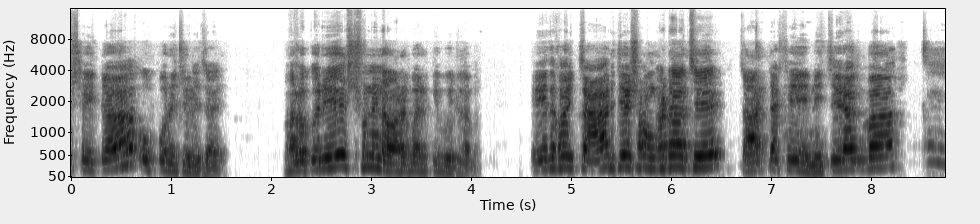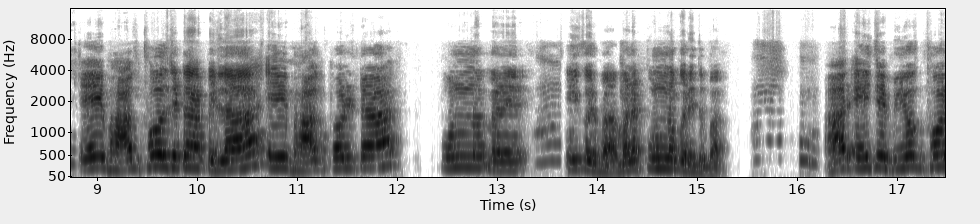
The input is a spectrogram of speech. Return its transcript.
সেটা উপরে চলে যায়। ভালো করে শুনে নাও, আরেকবার কি বললাম এই দেখো চার যে সংখ্যাটা আছে, চারটাকে নিচে রাখবা। এই ভাগফল যেটা পেলা, এই ভাগফলটা পূর্ণ মানে ই করবা মানে পূর্ণ করে দেবা। আর এই যে বিয়োগ ফল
